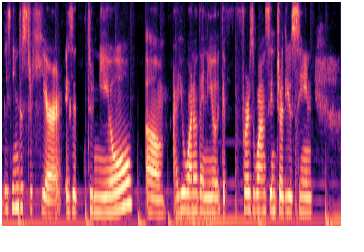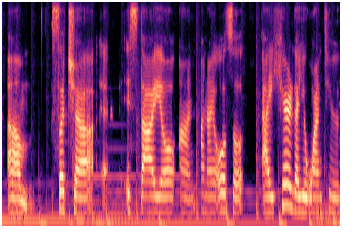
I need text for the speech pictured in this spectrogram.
this industry here? Is it too new? Um, are you one of the new the first ones introducing um, such a, a style? And and i also i heard that you want to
